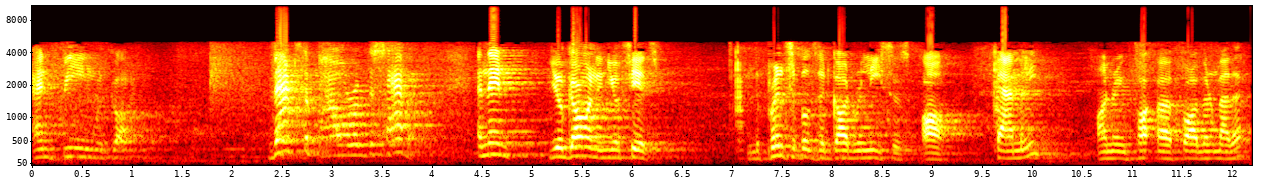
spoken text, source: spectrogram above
and being with God. That's the power of the Sabbath. And then you'll go on and you'll see. The principles that God releases are family, honoring fa- uh, father and mother,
